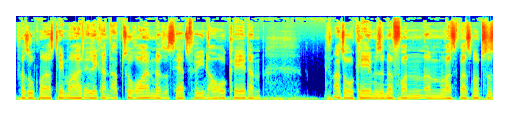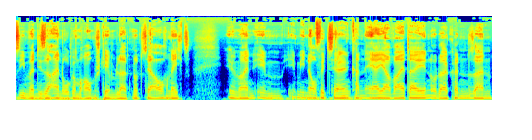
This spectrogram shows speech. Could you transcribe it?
versucht man das Thema halt elegant abzuräumen. Das ist ja jetzt für ihn auch okay, dann also okay im Sinne von, ähm, was, was nutzt es ihm, wenn dieser Eindruck im Raum stehen bleibt, nutzt er auch nichts. Ich meine, im, im Inoffiziellen kann er ja weiterhin oder können sein,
